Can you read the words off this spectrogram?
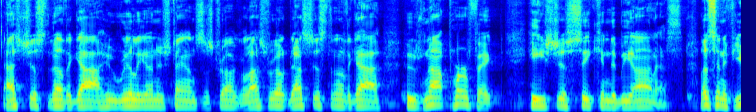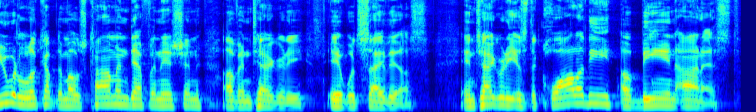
That's just another guy who really understands the struggle. That's, real, that's just another guy who's not perfect. He's just seeking to be honest. Listen, if you were to look up the most common definition of integrity, it would say this Integrity is the quality of being honest.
